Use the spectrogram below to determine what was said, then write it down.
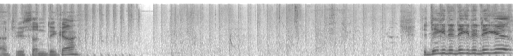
Ja, ein Dicker. Der Digge, der Digge, der Digge.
